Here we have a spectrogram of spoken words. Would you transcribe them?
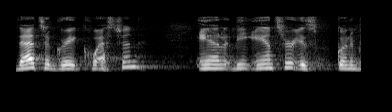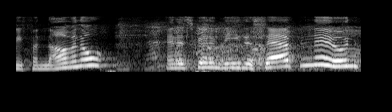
That's a great question. And the answer is going to be phenomenal. And it's going to be this afternoon.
